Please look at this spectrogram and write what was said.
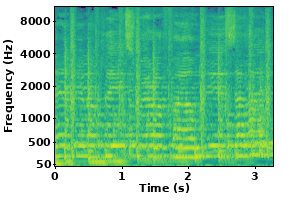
And in a place where I found desire.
